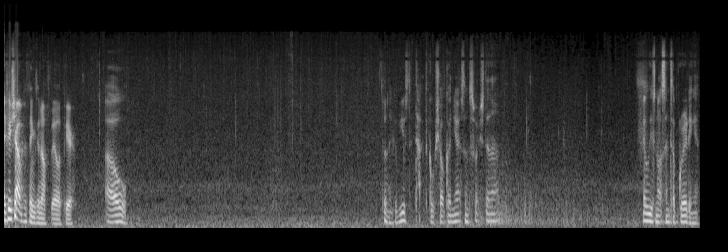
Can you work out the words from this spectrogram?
If you shout for things enough, they'll appear. Oh. Don't think I've used a tactical shotgun yet, so I'm switched to that. At least not since upgrading it.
